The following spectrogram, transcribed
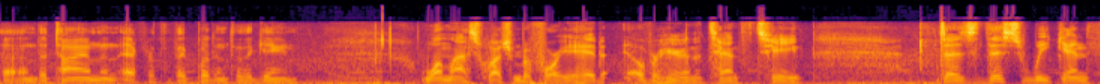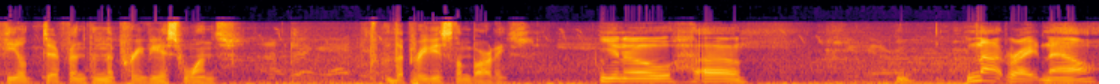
uh, and the time and effort that they put into the game. One last question before you hit over here in the 10th tee. Does this weekend feel different than the previous ones? The previous Lombardis? You know, uh, not right now.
